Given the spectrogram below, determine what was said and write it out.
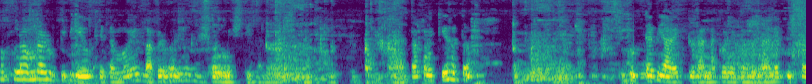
কখনো আমরা রুটি দিয়েও খেতাম। ওই বাপের বাড়ি ভীষণ মিষ্টি ভালো তখন কি হতো? গুড়টা দিয়ে আরেকটু রান্না করে নিতে হবে, নাহলে একটা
